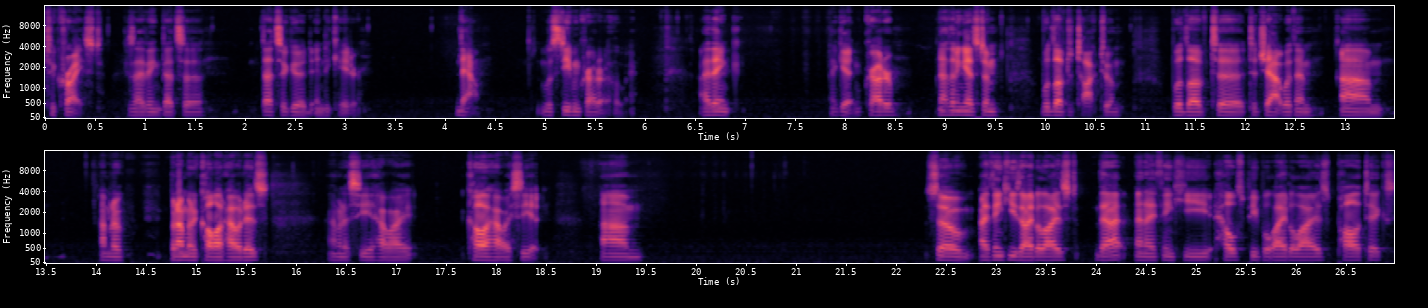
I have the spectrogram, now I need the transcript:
to Christ? Because I think that's a that's a good indicator. Now, with Steven Crowder out of the way, I think again Crowder, nothing against him. Would love to talk to him. Would love to to chat with him. Um, I'm gonna, but I'm gonna call it how it is. I'm gonna see how I call it how I see it. Um, so I think he's idolized that, and I think he helps people idolize politics,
